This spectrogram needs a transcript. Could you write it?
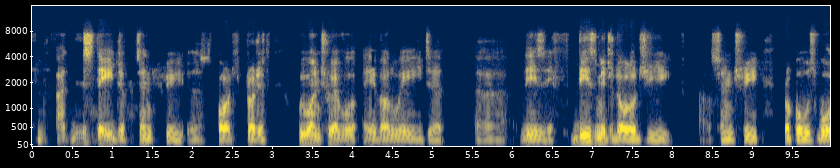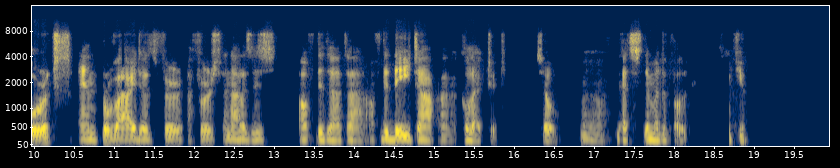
And at this stage of Sentry uh, Sports project, we want to ev evaluate uh, uh, these if this methodology uh, proposed works and provide a, fir a, first analysis of the data of the data uh, collected. So uh, that's the methodology. Thank you.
